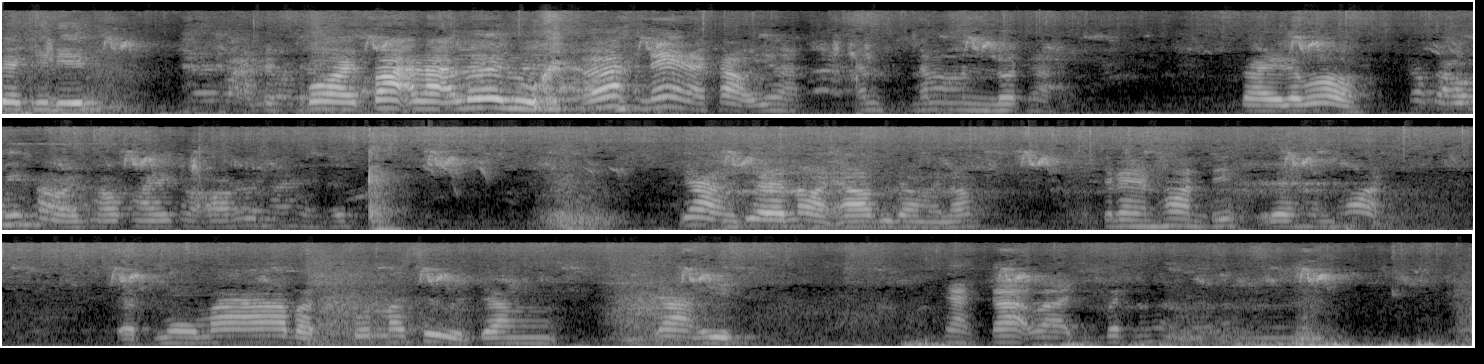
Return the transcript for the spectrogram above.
ด็กกี่ดินปล่อยปะละเลยลูกเออแน่น่ะเขาอยู่น่ะอันน้ำมันลดอะใส่แล้วบ่เขาเขามีเขาเขาใครเขาเอาด้วยนะเห็นไหมย่างเชื่อละหน่อยเอาพี่น้องเลยเนาะจะได้ห่อนดิจะได้หันทอดแบบหมูมาบัดคนมาซื้อจังย่างอีกอยากกะว่าจะเบิดน้ำมันอืมไป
